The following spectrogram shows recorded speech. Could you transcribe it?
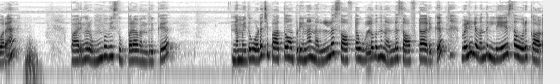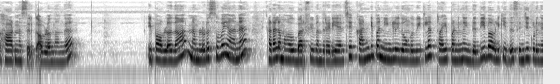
போகிறேன் பாருங்கள் ரொம்பவே சூப்பராக வந்திருக்கு. நம்ம இதை உடச்சி பார்த்தோம் அப்படின்னா நல்ல சாஃப்டாக உள்ளே வந்து நல்ல சாஃப்டாக இருக்குது வெளியில் வந்து லேசாக ஒரு கா ஹார்ட்னஸ் இருக்குது அவ்வளோதாங்க இப்போ அவ்வளோதான் நம்மளோட சுவையான கடலை மாவு பர்ஃபி வந்து ரெடி ஆயிடுச்சு கண்டிப்பாக நீங்களும் இதை உங்கள் வீட்டில் ட்ரை பண்ணுங்கள் இந்த தீபாவளிக்கு இதை செஞ்சு கொடுங்க.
